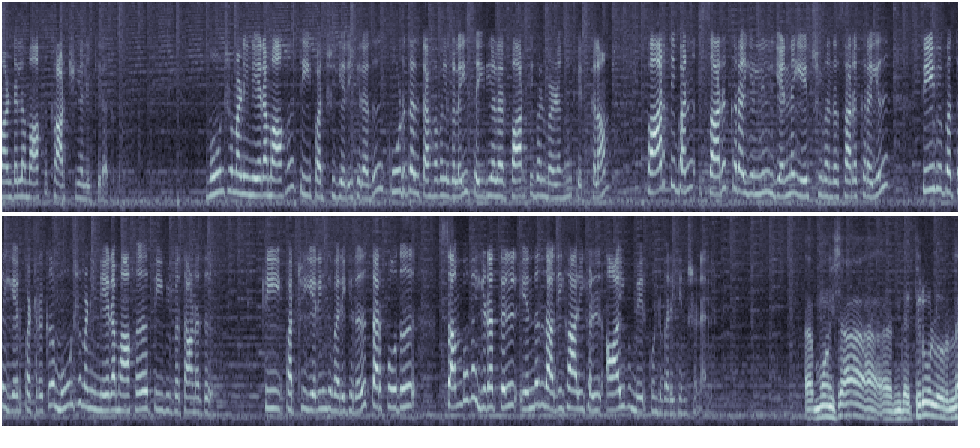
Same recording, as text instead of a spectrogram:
மண்டலமாக காட்சியளிக்கிறது. மூன்று மணி நேரமாக தீ பற்றி எரிகிறது. கூடுதல் தகவல்களை செய்தியாளர் பார்த்திபன் வழங்க கேட்கலாம். பார்த்திபன் சரக்கு ரயிலில் எண்ணெய் ஏற்றி வந்த சரக்கு ரயில் தீ விபத்து ஏற்பட்டிருக்கு. மூன்று மணி நேரமாக தீ விபத்தானது. தீ பற்றி எரிந்து வருகிறது. தற்போது சம்பவ இடத்தில் எந்தெந்த அதிகாரிகள் ஆய்வு மேற்கொண்டு வருகின்றனர்? மோனிஷா இந்த திருவள்ளூர்ல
